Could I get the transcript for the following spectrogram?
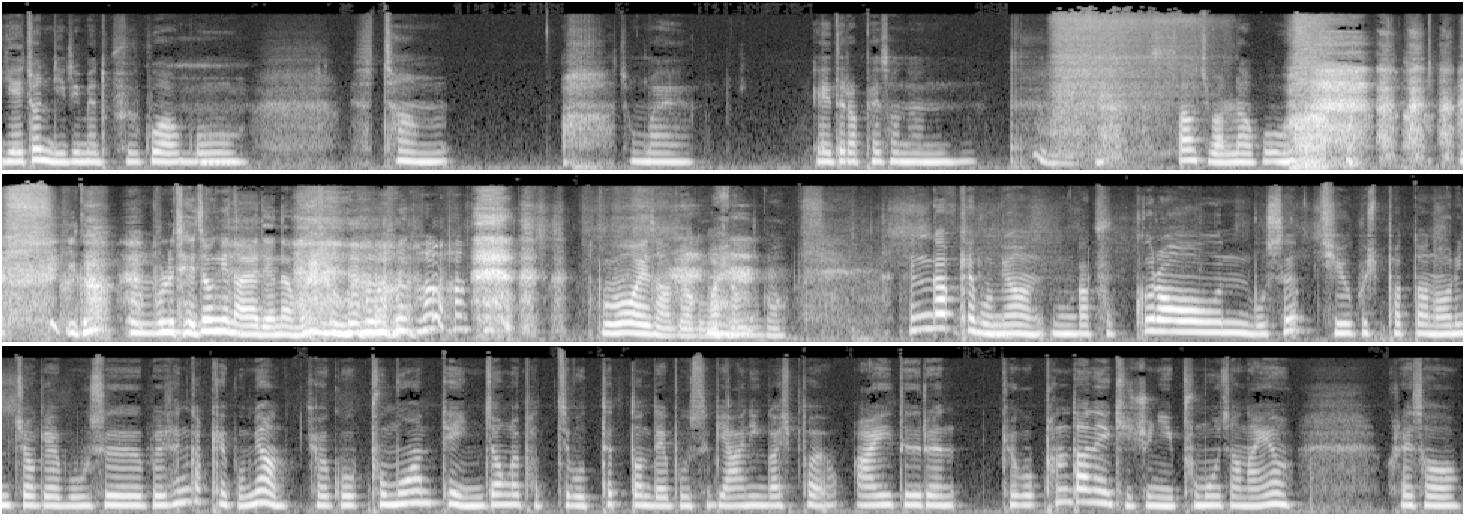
예전 일임에도 불구하고 음. 그래서 참 아, 정말 애들 앞에서는 싸우지 말라고 이거 물론 재정이 나야 되나 뭐 이런 거. 부모의 자격 막 이런 거. 생각해 보면 뭔가 부끄러운 모습, 지우고 싶었던 어린 적의 모습을 생각해 보면 결국 부모한테 인정을 받지 못했던 내 모습이 아닌가 싶어요. 아이들은 결국 판단의 기준이 부모잖아요. 그래서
